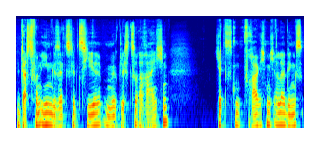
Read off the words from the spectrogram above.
das von ihnen gesetzte Ziel möglichst zu erreichen. Jetzt frage ich mich allerdings,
